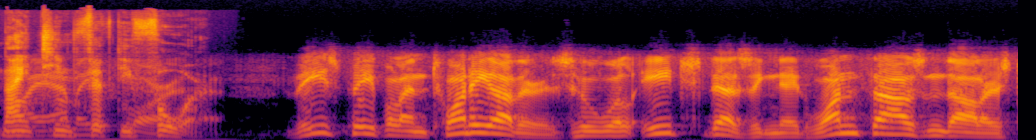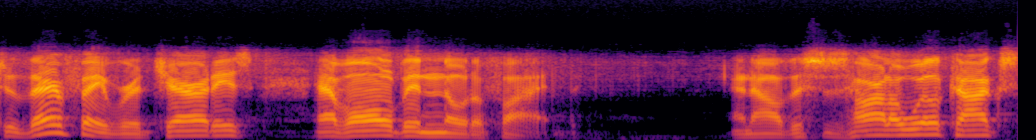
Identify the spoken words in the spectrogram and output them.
1954. These people and 20 others who will each designate $1,000 to their favorite charities have all been notified. And now, this is Harlow Wilcox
